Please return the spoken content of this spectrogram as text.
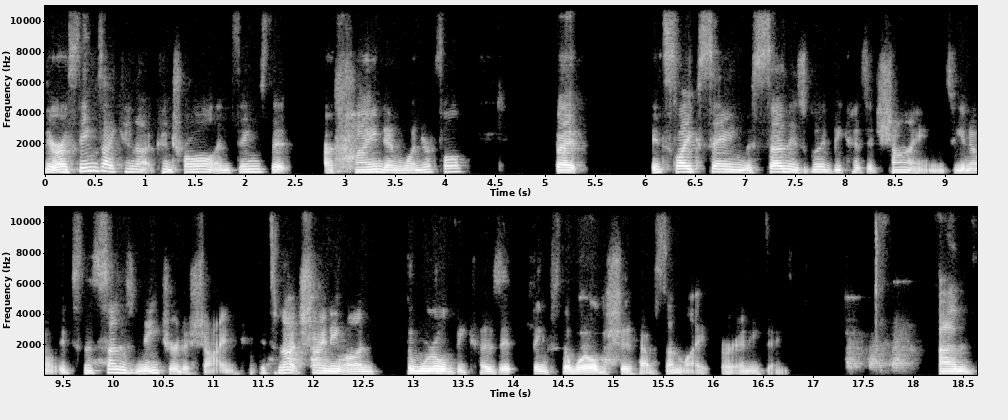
there are things i cannot control and things that are kind and wonderful but it's like saying the sun is good because it shines you know it's the sun's nature to shine. It's not shining on the world because it thinks the world should have sunlight or anything. Um,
